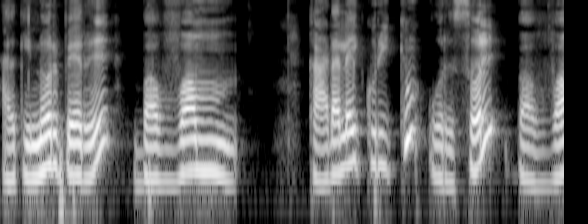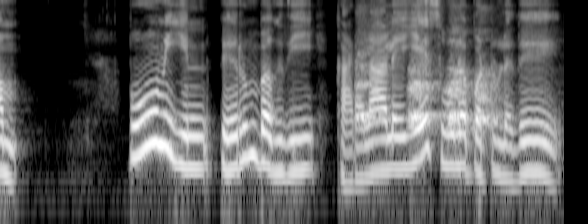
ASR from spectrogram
அதுக்கு இன்னொரு பேர் பவ்வம். கடலை குறிக்கும் ஒரு சொல் பவ்வம். பூமியின் பெரும்பகுதி கடலாலேயே சூழப்பட்டுள்ளது.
